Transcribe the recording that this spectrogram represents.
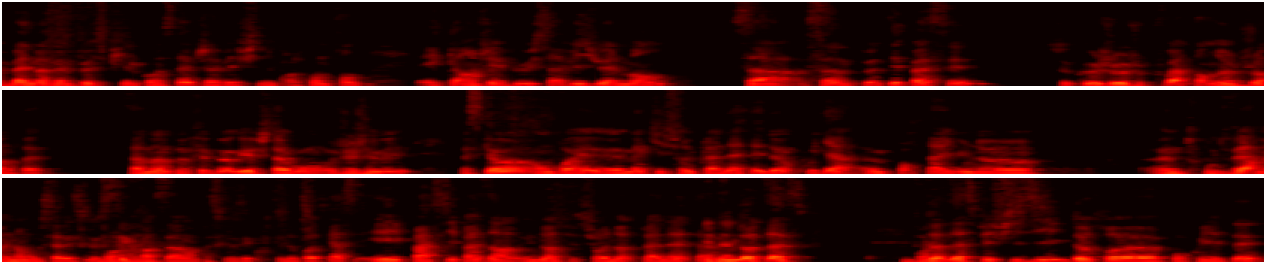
Ben m'avait un peu expliqué le concept, j'avais fini par le comprendre. Et quand j'ai vu ça visuellement, ça, ça a un peu dépassé ce que je, je pouvais attendre d'un jeu en fait. Ça m'a un peu fait bugger, je t'avoue. J'ai vu parce qu'on voit un mec qui est sur une planète et d'un coup il y a un portail, une un trou de verre. Maintenant vous savez ce que Voilà. c'est grâce à parce que vous écoutez nos podcasts. Et il passe, il passe dans une autre sur une autre planète avec Voilà. d'autres aspects physiques, d'autres euh, propriétés.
